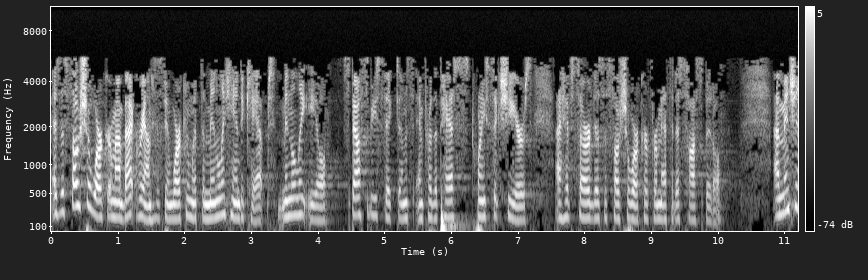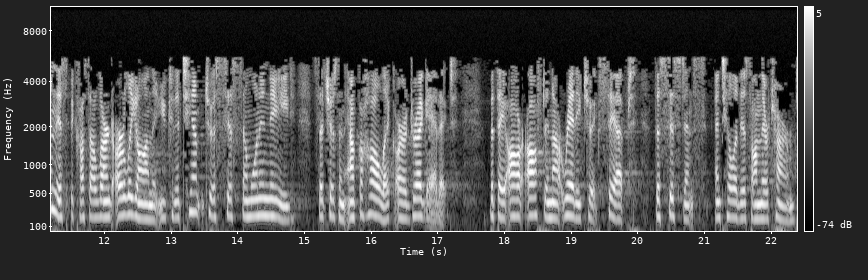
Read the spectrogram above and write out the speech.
As a social worker, my background has been working with the mentally handicapped, mentally ill, spouse abuse victims, and for the past 26 years, I have served as a social worker for Methodist Hospital. I mention this because I learned early on that you can attempt to assist someone in need, such as an alcoholic or a drug addict, but they are often not ready to accept the assistance until it is on their terms.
